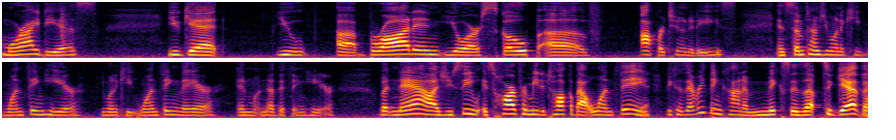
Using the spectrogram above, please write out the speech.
more ideas you get you uh, broaden your scope of opportunities and sometimes you want to keep one thing here you want to keep one thing there and another thing here but now as you see it's hard for me to talk about one thing Yeah. because everything kind of mixes up together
